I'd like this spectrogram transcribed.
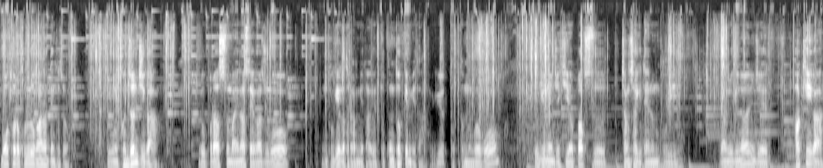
모터로 굴러가는 탱크죠. 이거는 건전지가 요 플러스 마이너스 해가지고 두 개가 들어갑니다. 이 뚜껑 덮개입니다. 여기 덮, 덮는 거고 여기는 이제 기어박스 장착이 되는 부위. 그다음 여기는 이제 바퀴가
